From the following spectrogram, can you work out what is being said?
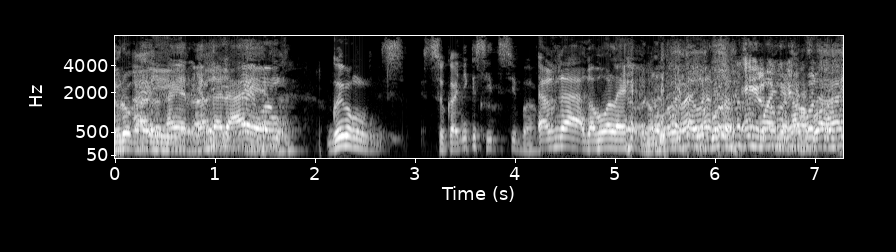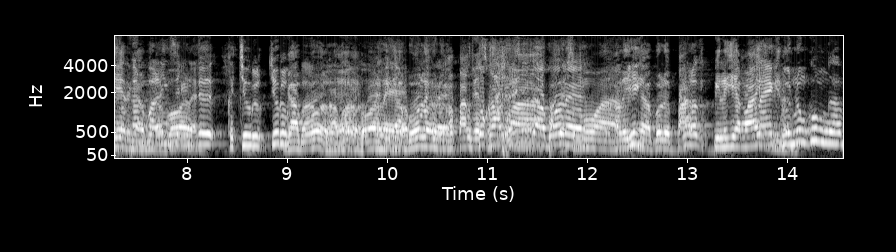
Curug air. Air, yang nggak ada air. Emang gue emang sukanya ke situ sih, Bang. Ya enggak, enggak boleh. Kita udah boleh. ke sana semuanya. Nggak Nggak boleh boleh. air, Kan nggak paling boleh. sering tuh ke curug-curug, Bang. boleh. Nggak Ini boleh. nggak boleh. Untuk kali ini semua. nggak Pakai boleh. Kali ini nggak boleh. Pilih yang lain. Naik gitu. gunung gue nggak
